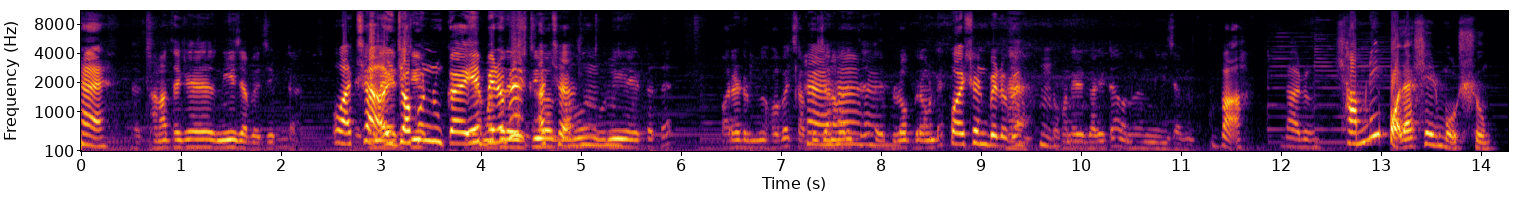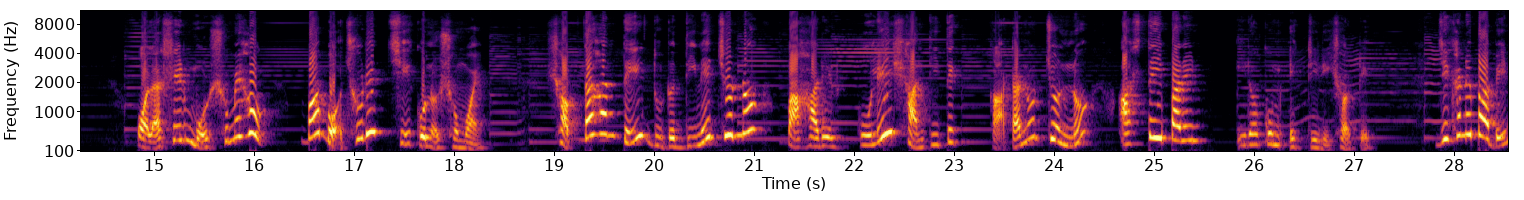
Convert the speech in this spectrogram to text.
হ্যাঁ। থানা থেকে নিয়ে যাবে জিপটা ও আচ্ছা ওই যখন এ বেরোবে? আচ্ছা। উনি এটাতে প্যারেড হবে ছাব্বিশ হ্যাঁ, জানুয়ারিতে হ্যাঁ, হ্যাঁ। ব্লক গ্রাউন্ডে পয়সন বেরোবে হ্যাঁ তখন এই গাড়িটা ওনারা নিয়ে যাবেন। বাহ দারুণ। সামনেই পলাশের মরশুম। পলাশের মরশুমে হোক বা বছরের যে কোনো সময়। সপ্তাহান্তে দুটো দিনের জন্য পাহাড়ের কোলে শান্তিতে কাটানোর জন্য আসতেই পারেন এরকম একটি রিসর্টে। যেখানে পাবেন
